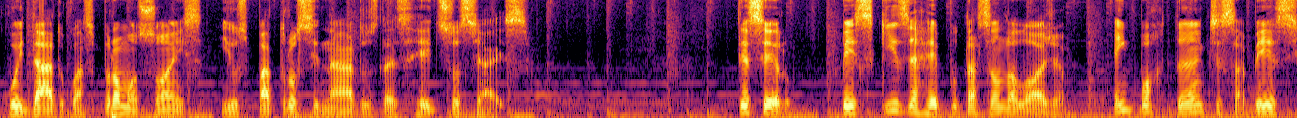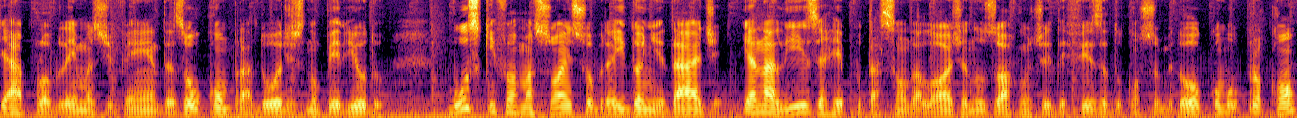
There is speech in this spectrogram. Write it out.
Cuidado com as promoções e os patrocinados das redes sociais. Terceiro, pesquise a reputação da loja. É importante saber se há problemas de vendas ou compradores no período. Busque informações sobre a idoneidade e analise a reputação da loja nos órgãos de defesa do consumidor, como o Procon,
